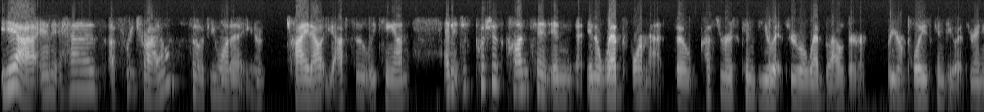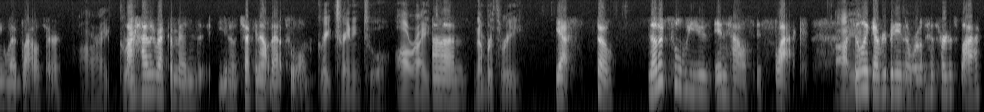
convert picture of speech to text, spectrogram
Yeah, and it has a free trial. So if you want to, you know, try it out, you absolutely can. And it just pushes content in in a web format, so customers can view it through a web browser, or your employees can view it through any web browser. All right. Great. I highly recommend, you know, checking out that tool. Great training tool. All right. Um, Number three. yes. So another tool we use in house is Slack. Ah, I yeah. feel like everybody in the world has heard of Slack.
